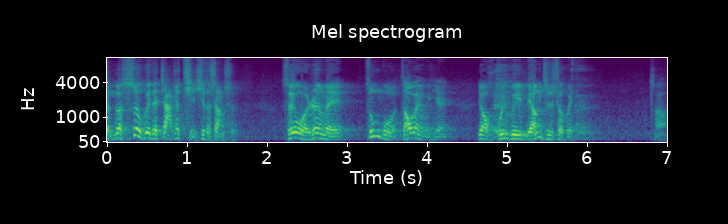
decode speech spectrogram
整个社会的价值体系的丧失。所以我认为，中国早晚有一天。要回归良知社会，啊，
